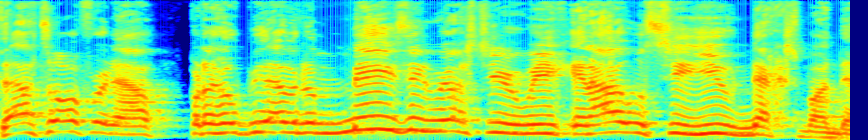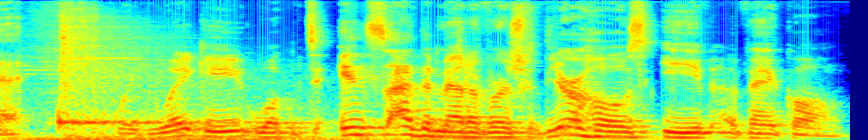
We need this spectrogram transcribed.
That's all for now, but I hope you have an amazing rest of your week, and I will see you next Monday. Wakey wakey, welcome to Inside the Metaverse with your host, Eve Van Gogh.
